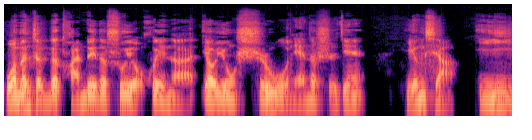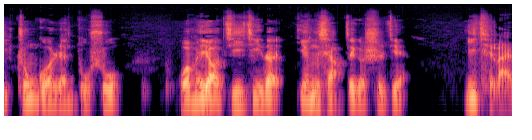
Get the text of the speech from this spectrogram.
我们整个团队的书友会呢，要用十五年的时间影响一亿中国人读书。我们要积极的影响这个世界，一起来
